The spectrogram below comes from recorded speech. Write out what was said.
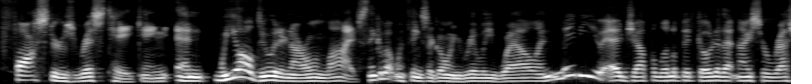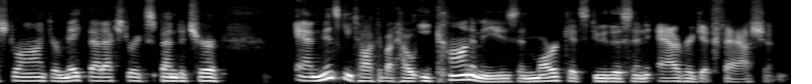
fosters risk taking. And we all do it in our own lives. Think about when things are going really well, and maybe you edge up a little bit, go to that nicer restaurant or make that extra expenditure. And Minsky talked about how economies and markets do this in aggregate fashion.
